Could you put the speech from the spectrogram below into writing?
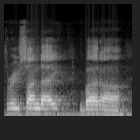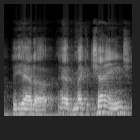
through Sunday, but uh, he had a had to make a change,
